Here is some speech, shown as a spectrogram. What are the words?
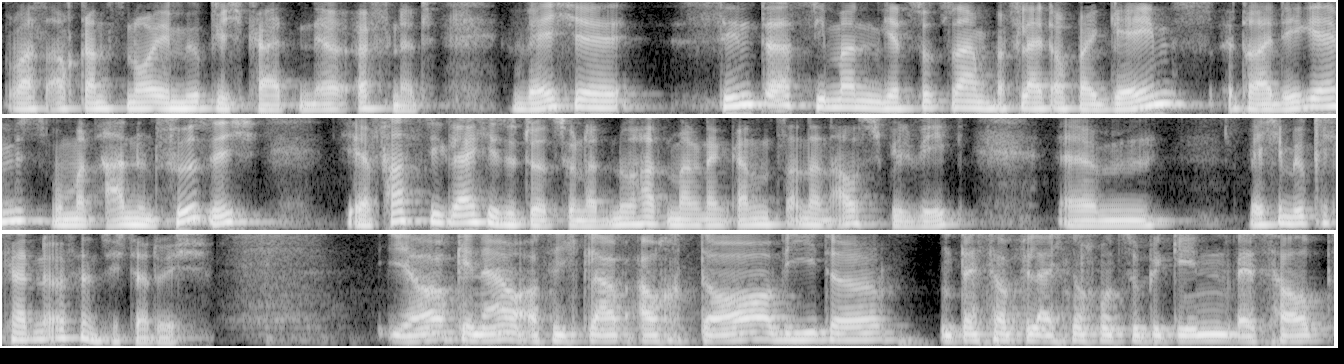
was auch ganz neue Möglichkeiten eröffnet. Welche sind das, die man jetzt sozusagen vielleicht auch bei Games, 3D-Games, wo man an und für sich ja fast die gleiche Situation hat, nur hat man einen ganz anderen Ausspielweg. Ähm, welche Möglichkeiten eröffnen sich dadurch? Ja, genau. Also ich glaube auch da wieder, und deshalb vielleicht nochmal zu Beginn, weshalb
